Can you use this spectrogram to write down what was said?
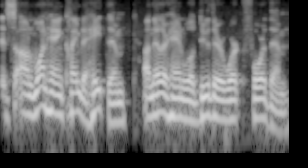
it's on one hand claim to hate them, on the other hand will do their work for them.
